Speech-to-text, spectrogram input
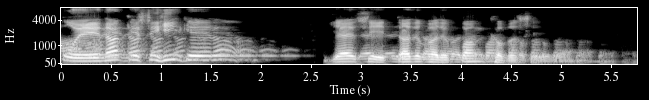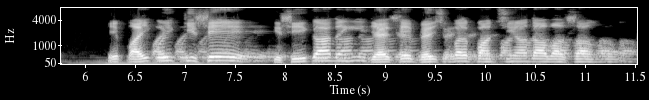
ਕੋਏ ਨਾ ਕਿਸ ਹੀ ਕੇਰਾ ਜੈਸੇ ਤਦਬਰ ਪੰਖ ਬਸੇ ਇਹ ਭਾਈ ਕੋਈ ਕਿਸੇ ਕਿਸੇ ਦਾ ਨਹੀਂ ਜੈਸੇ ਬਿਰਸ਼ ਪੰਛੀਆਂ ਦਾ ਵਾਸਾ। ਹੁੰਦਾ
